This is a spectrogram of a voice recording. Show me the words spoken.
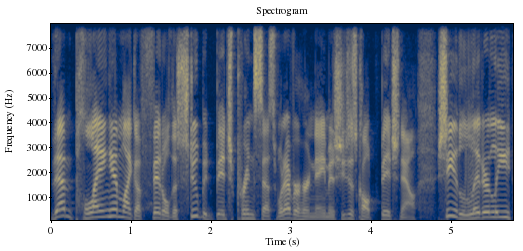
them playing him like a fiddle, the stupid bitch princess, whatever her name is, she's just called bitch now. She literally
